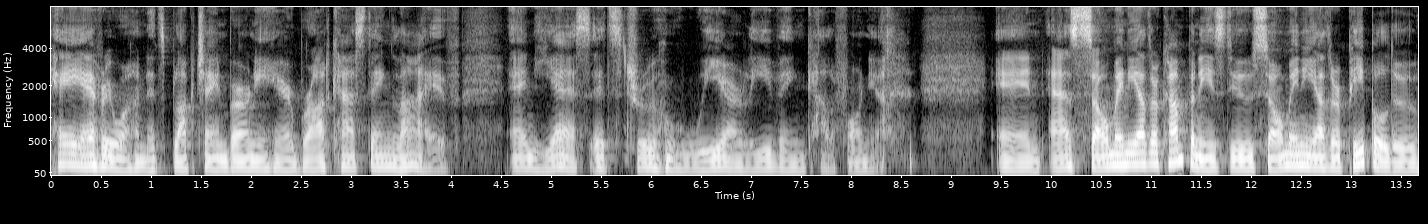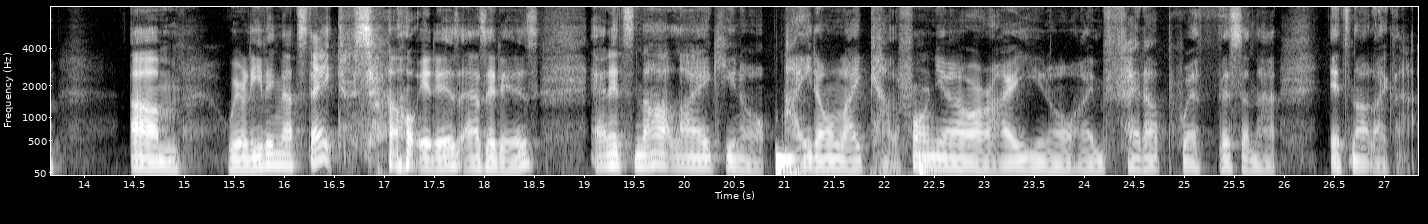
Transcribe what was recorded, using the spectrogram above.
Hey everyone, it's Blockchain Bernie here, broadcasting live. And yes, it's true, we are leaving California. And as so many other companies do, so many other people do, um, we're leaving that state. So it is as it is. And it's not like, you know, I don't like California or I, you know, I'm fed up with this and that. It's not like that,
